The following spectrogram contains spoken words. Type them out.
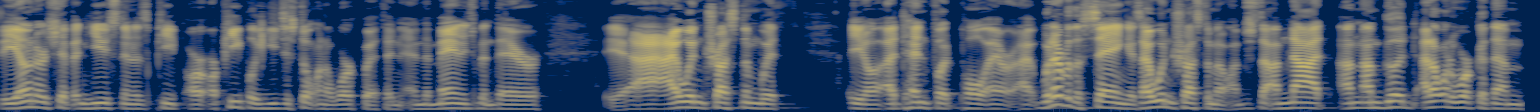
the ownership in Houston is people are, are people you just don't want to work with. And, and the management there, yeah, I wouldn't trust them with you know a 10 foot pole or whatever the saying is i wouldn't trust them at all. I'm just i'm not i'm, I'm good. I don't want to work with them.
